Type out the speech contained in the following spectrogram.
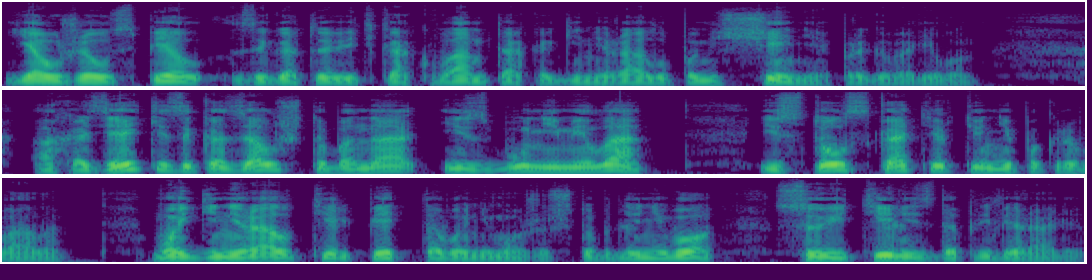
Я уже успел заготовить как вам, так и генералу помещение, проговорил он. А хозяйке заказал, чтобы она избу не мела и стол с катертью не покрывала. Мой генерал терпеть того не может, чтобы для него суетились да прибирали.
